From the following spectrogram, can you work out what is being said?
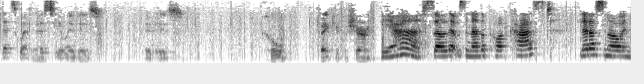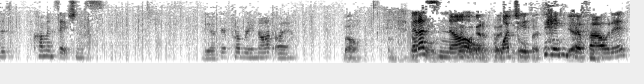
that's worth pursuing It is. It is. Cool. Thank you for sharing. Yeah, so that was another podcast. Let us know in the comment sections. Yeah. They're probably not, or Well, let not us all- know we're gonna post what it all, you think yeah. about it,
